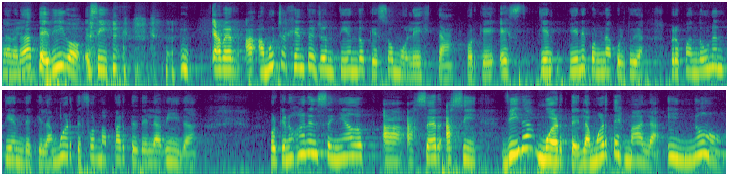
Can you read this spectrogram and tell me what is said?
La verdad, te digo, sí. A ver, a, a mucha gente yo entiendo que eso molesta, porque es, tien- viene con una cultura, pero cuando uno entiende que la muerte forma parte de la vida, porque nos han enseñado a hacer así, vida, muerte, la muerte es mala, y no,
